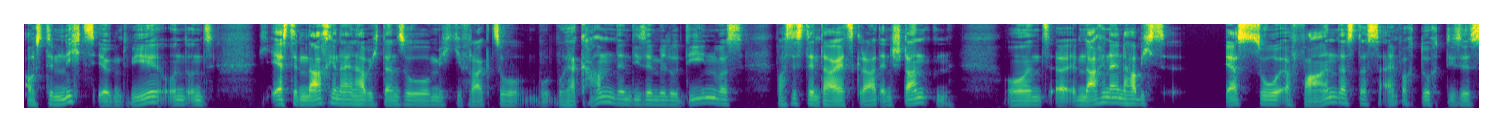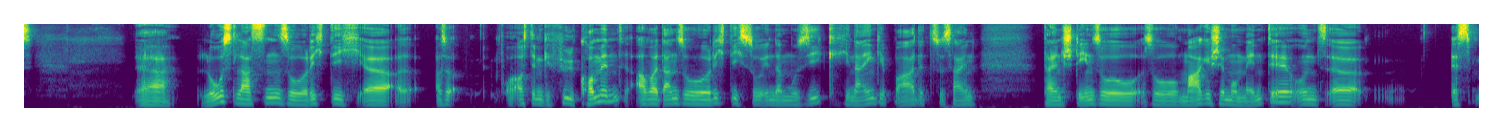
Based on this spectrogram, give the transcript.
aus dem Nichts irgendwie und, und erst im Nachhinein habe ich dann so mich gefragt, so, wo, woher kamen denn diese Melodien, was, was ist denn da jetzt gerade entstanden? Und äh, im Nachhinein habe ich erst so erfahren, dass das einfach durch dieses äh, Loslassen so richtig, äh, also aus dem Gefühl kommend, aber dann so richtig so in der Musik hineingebadet zu sein, da entstehen so, so magische Momente und äh, es,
